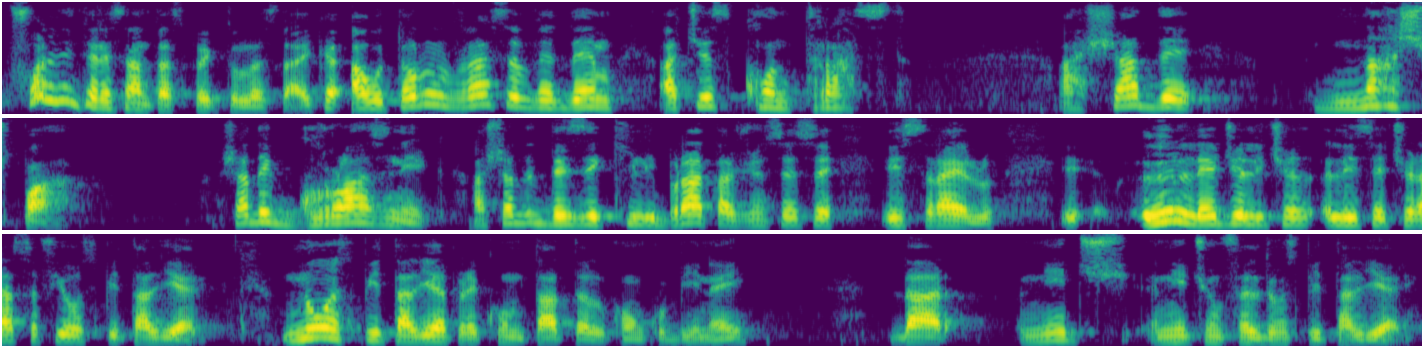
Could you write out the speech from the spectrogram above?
Foarte interesant aspectul ăsta. Adică autorul vrea să vedem acest contrast. Așa de nașpa Așa de groaznic, așa de dezechilibrat ajunsese Israelul. În lege li se cerea să fie ospitalieri. Nu ospitalieri precum tatăl concubinei, dar nici niciun fel de ospitalieri.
